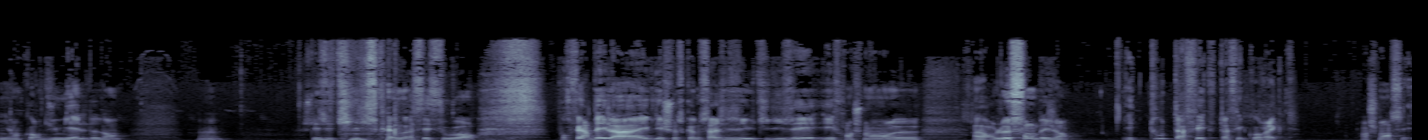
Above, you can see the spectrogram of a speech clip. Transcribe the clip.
il y a encore du miel dedans. je les utilise quand même assez souvent. Pour faire des lives, des choses comme ça, je les ai utilisés. Et franchement, euh, alors le son déjà est tout à fait tout à fait correct. Franchement, c'est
